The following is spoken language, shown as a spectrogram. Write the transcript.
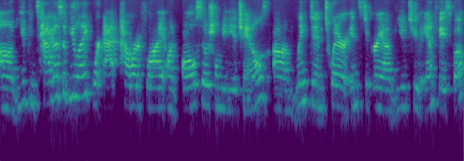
Um, you can tag us if you like. We're at Power to Fly on all social media channels um, LinkedIn, Twitter, Instagram, YouTube, and Facebook.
